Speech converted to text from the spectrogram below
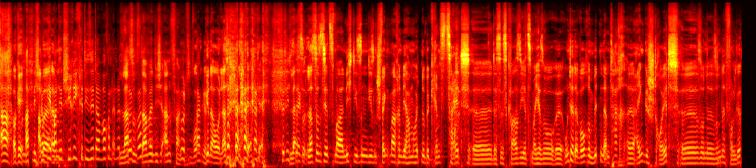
Ah, okay. Hat nicht aber, noch jemand ähm, den Schiri kritisiert am Wochenende? Lass uns irgendwas? damit nicht anfangen. Gut. Danke. genau, lass, Finde ich sehr lass, gut. lass uns jetzt mal nicht diesen, diesen Schwenk machen. Wir haben heute nur begrenzt Zeit. Äh, das ist quasi jetzt mal hier so äh, unter der Woche, mitten am Tag äh, eingestreut, äh, so eine Sonderfolge.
